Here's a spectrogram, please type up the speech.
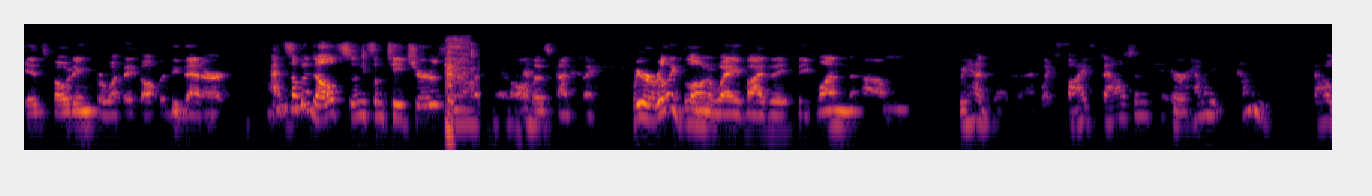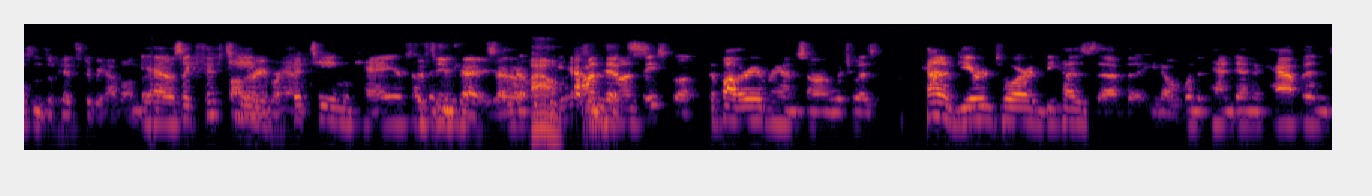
kids voting for what they thought would be better, and some adults and some teachers, you know, and all those kinds of things. We were really blown away by the the one. Um, we had like five thousand or how many how many thousands of hits did we have on the yeah, it was like 15, Father Abraham. 15K or something. 15K. Yeah, So, Wow. on, 15,000 on. Facebook, the Father Abraham song, which was kind of geared toward because of the, you know, when the pandemic happened,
